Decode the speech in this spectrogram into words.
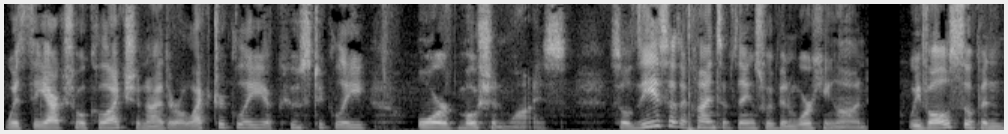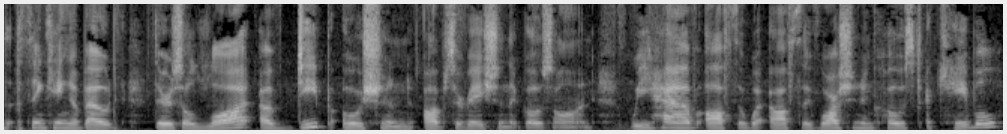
with the actual collection, either electrically, acoustically, or motion wise? So these are the kinds of things we've been working on. We've also been thinking about there's a lot of deep ocean observation that goes on. We have off the off the Washington coast a cable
